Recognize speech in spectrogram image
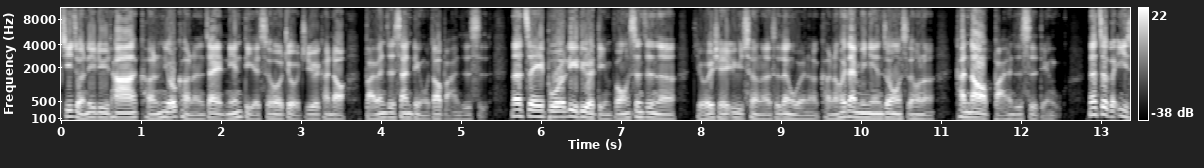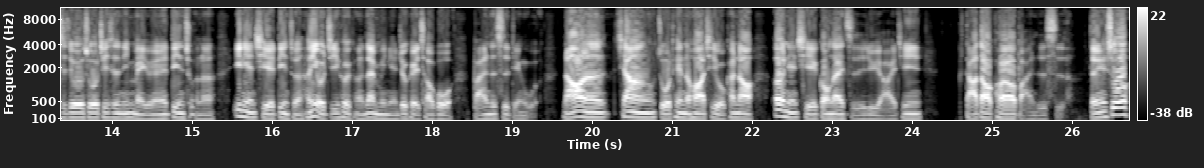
基准利率它可能有可能在年底的时候就有机会看到百分之三点五到百分之四，那这一波利率的顶峰，甚至呢有一些预测呢是认为呢可能会在明年中的时候呢看到百分之四点五。那这个意思就是说，其实你美元的定存呢，一年期的定存很有机会，可能在明年就可以超过百分之四点五。然后呢，像昨天的话，其实我看到二年期的公债殖率啊，已经达到快要百分之四。等于说，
